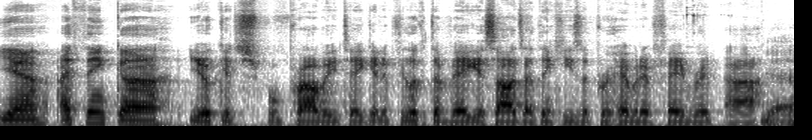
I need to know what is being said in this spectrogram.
Yeah, I think uh, Jokic will probably take it. If you look at the Vegas odds, I think he's a prohibitive favorite. Uh, Yeah.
